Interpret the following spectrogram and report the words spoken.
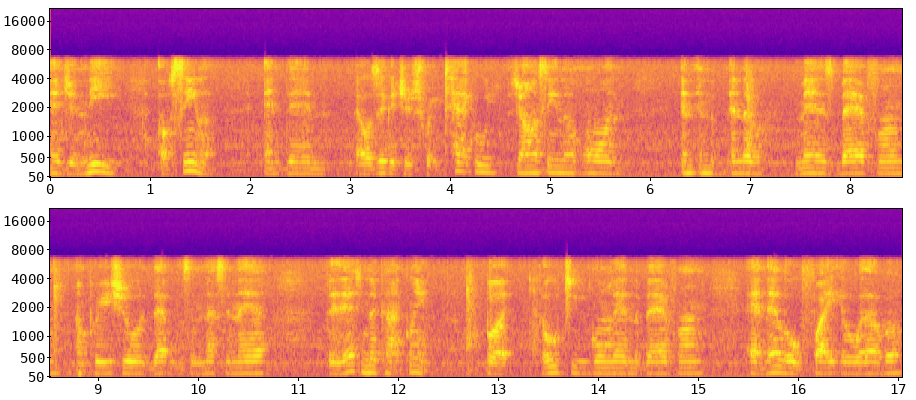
injured knee of Cena, and then Ziggler just straight tackled John Cena on in in the, in the men's bathroom. I'm pretty sure that was a mess in there, but that's looked kind of clean. But those two going there in the bathroom, had that little fight or whatever,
